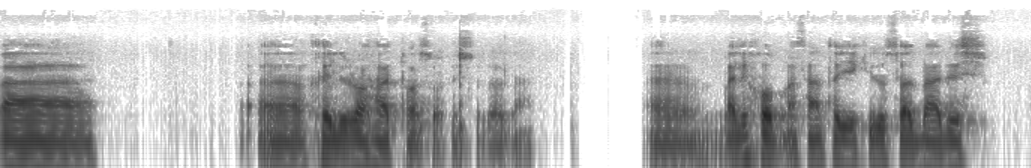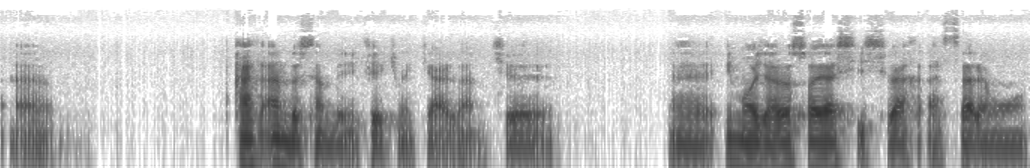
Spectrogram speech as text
و خیلی راحت پاسخش رو دادم. ولی خب مثلا تا یکی دو سال بعدش قطعا داشتم به این فکر می‌کردم که این ماجرا سایش هیچ وقت از سرمون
